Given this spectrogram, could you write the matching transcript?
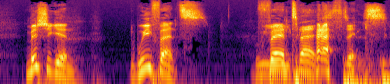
Michigan, we fence, We fantastic.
